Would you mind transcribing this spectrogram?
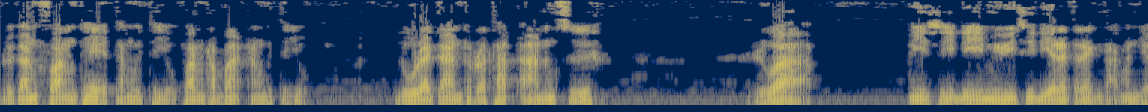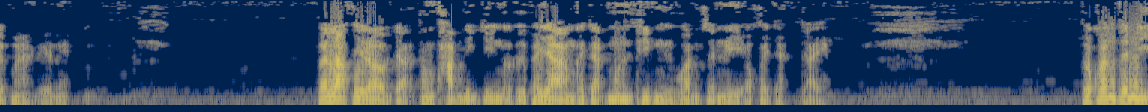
โดยการฟังเทศทางวิทยุ ฟังธรรมะทางวิทยุ ดูรายการโทรทัศน์อ่านหนังสือ หรือว่ามีซีดี มีวีซีดีอะไรต่างๆมันเยอะมากเดี๋ยวนี้เพราะหลักที่เราจะต้องทำจริงๆ ก็คือพยายามขจัดมุนทินคือความสนีออกไปจากใจ เพราะความสนี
